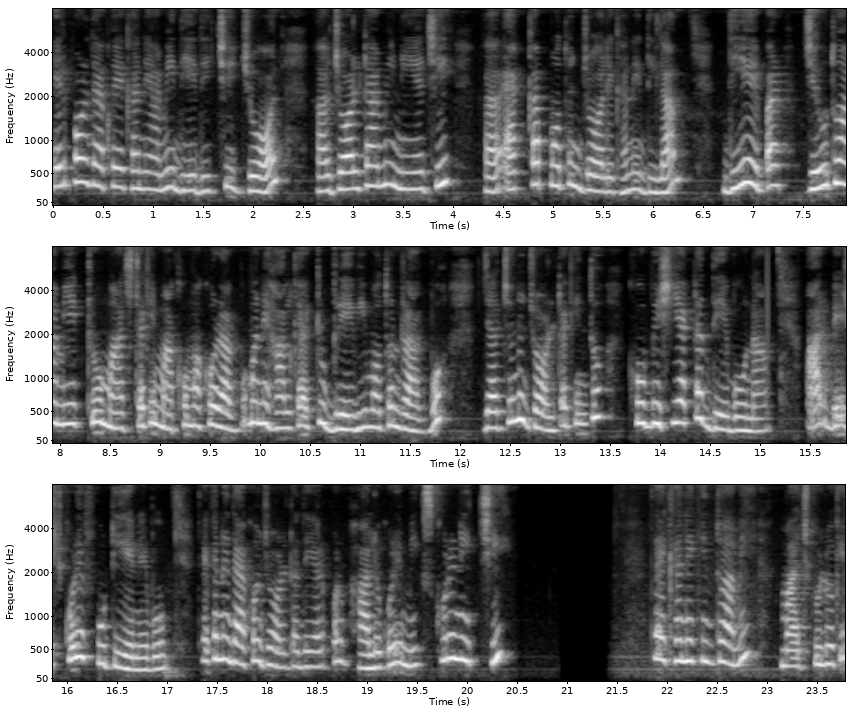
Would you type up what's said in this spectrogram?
এরপর দেখো এখানে আমি দিয়ে দিচ্ছি জল। জলটা আমি নিয়েছি এক কাপ মতন জল এখানে দিলাম। দিয়ে এবার যেহেতু আমি একটু মাছটাকে মাখো মাখো রাখব মানে হালকা একটু গ্রেভি মতন রাখব, যার জন্য জলটা কিন্তু খুব বেশি একটা দেব না, আর বেশ করে ফুটিয়ে নেব। এখানে দেখো জলটা দেওয়ার পর ভালো করে মিক্স করে নিচ্ছি। তো এখানে কিন্তু আমি মাছগুলোকে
